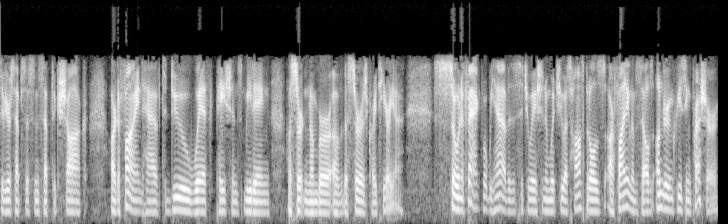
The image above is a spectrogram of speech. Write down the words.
severe sepsis and septic shock are defined have to do with patients meeting a certain number of the SIRS criteria. So, in effect, what we have is a situation in which U.S. hospitals are finding themselves under increasing pressure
